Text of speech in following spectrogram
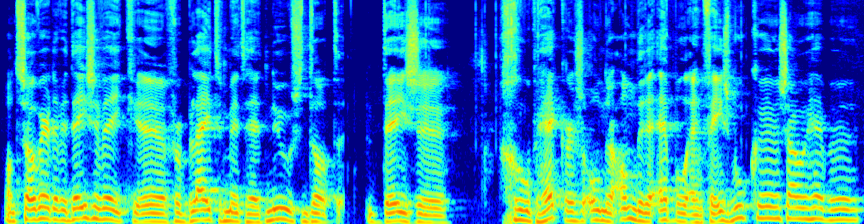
Want zo werden we deze week verblijd met het nieuws dat deze groep hackers onder andere Apple en Facebook eh, zou hebben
